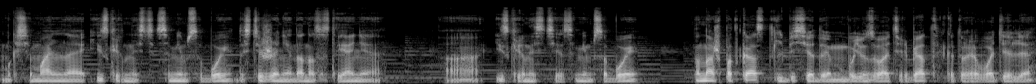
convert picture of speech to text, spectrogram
максимальная искренность самим собой, достижение данного состояния а, искренности самим собой. На наш подкаст для беседы мы будем звать ребят, которые владели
